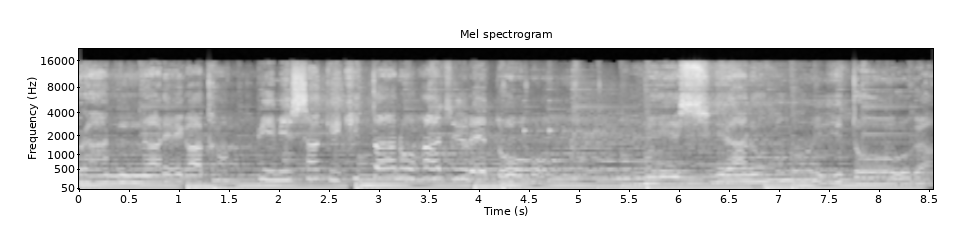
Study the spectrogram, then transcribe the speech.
ご覧あれがたっぴ岬北の外れと見知らぬ糸が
